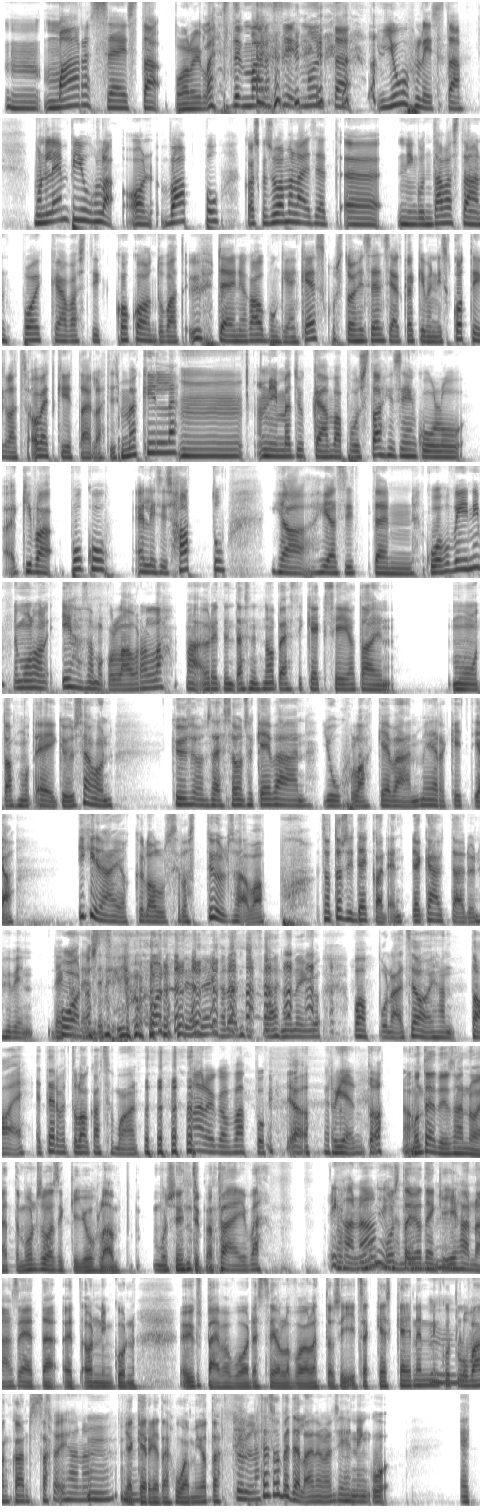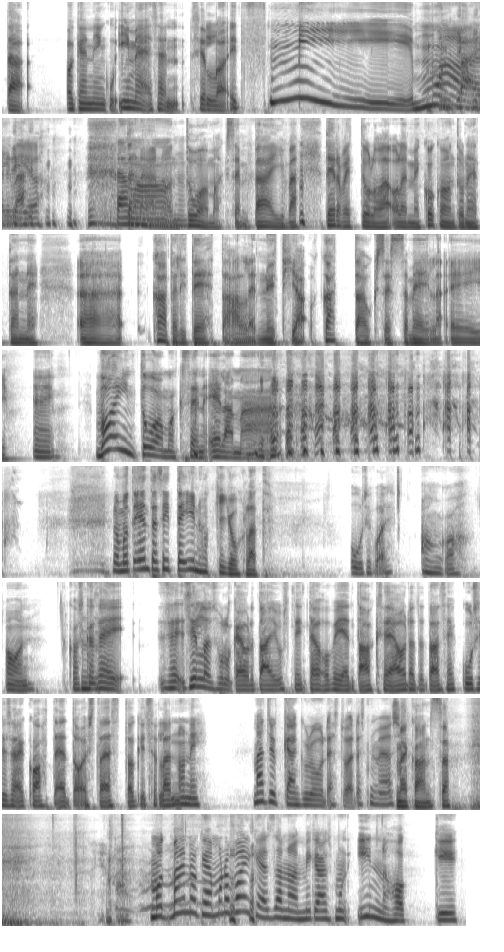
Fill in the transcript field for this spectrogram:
Mm, marsseista, porilaisten marssi, mutta juhlista. Mun lempijuhla on vappu, koska suomalaiset ö, niin kuin tavastaan poikkeavasti kokoontuvat yhteen ja kaupunkien keskustoihin sen sijaan, että kaikki menis kotiin, laittaisi ovet kiinni tai lähtisi mökille. Mm, niin mä tykkään vapusta ja siihen kuuluu kiva puku, eli siis hattu ja, ja sitten kuohuviini. No mulla on ihan sama kuin Lauralla. Mä yritin tässä nyt nopeasti keksiä jotain muuta, mutta ei, kyllä se on, kyllä se on se, se on se kevään juhla, kevään merkit ja ikinä ei ole kyllä ollut sellaista tylsää vappua. Se on tosi dekadent ja käyttäydyn hyvin dekadentisti. Huonosti ja dekadentisti aina niin kuin vappuna, että se on ihan tae. Et tervetuloa katsomaan. Marjukan vappu, Joo. rientoa. No. Mun täytyy sanoa, että mun suosikkijuhla on mun syntymäpäivä. Ihanaa. Niin. Musta jotenkin Mm. ihanaa se, että, että on niin kuin yksi päivä vuodessa, jolloin voi olla tosi itsekeskeinen niin kuin Mm. luvan kanssa Se on ihanaa. Mm. Mm, ja mm. kerjätä huomiota. Kyllä. Pitäisi opetella enemmän siihen, niin kuin, että oikein niin kuin imee sen silloin, it's me, mun päivä. Tämä Tänään on Tuomaksen päivä. Tervetuloa, olemme kokoontuneet tänne äh, kaapelitehtaalle nyt ja kattauksessa meillä ei. Ei. Vain Tuomaksen elämää. No mutta entä sitten inhokkijuhlat? Uusi vuosi. Onko? On. Koska Mm. se, ei, se, silloin sulkeudutaan just niiden ovien taakse ja odotetaan se kusiseen 12 ja sitten toki sellainen, no niin. Mä tykkään kyllä uudesta vuodesta myös. Me kanssa. Mutta mä en oikein, mun on vaikea sanoa, mikä olisi mun inhokki,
